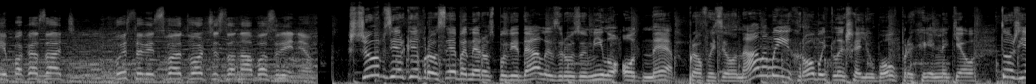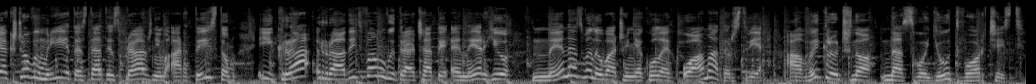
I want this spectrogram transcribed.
и показать, выставить свое творчество на обозрение. Щоб зірки про себе не розповідали, зрозуміло одне: професіоналами їх робить лише любов прихильників. Тож, якщо ви мрієте стати справжнім артистом, ікра радить вам витрачати енергію не на звинувачення колег у аматорстві, а виключно на свою творчість.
